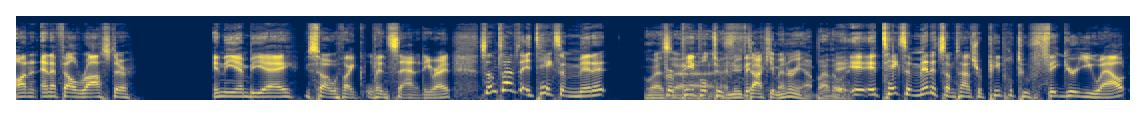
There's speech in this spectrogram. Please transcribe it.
on an NFL roster, in the NBA. You saw it with like Linsanity, right? Sometimes it takes a minute Who has for a, people to a new fi- documentary out, by the way. it, it takes a minute sometimes for people to figure you out.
